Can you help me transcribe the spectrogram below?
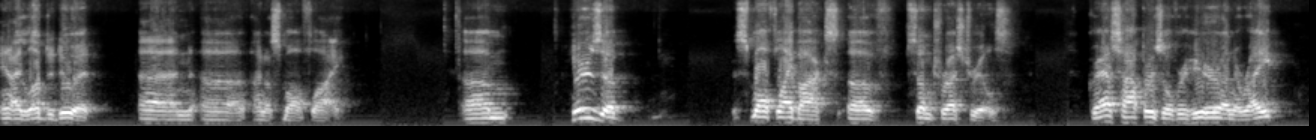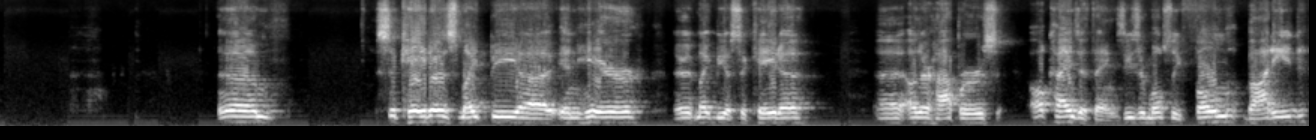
and I love to do it on, uh, on a small fly. Um, here's a small fly box of some terrestrials. Grasshoppers over here on the right. Um, cicadas might be uh, in here. There might be a cicada, uh, other hoppers, all kinds of things. These are mostly foam bodied,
